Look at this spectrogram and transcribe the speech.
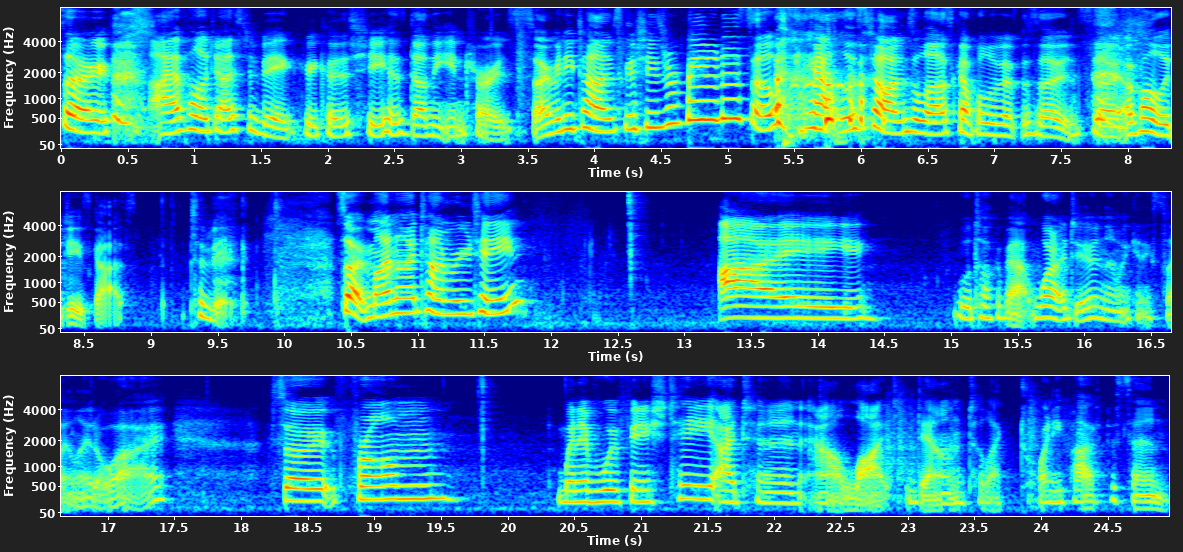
so I apologize to Vic because she has done the intros so many times because she's repeated herself countless times the last couple of episodes. So apologies, guys, to Vic. So my nighttime routine, I will talk about what I do, and then we can explain later why. So from whenever we've finished tea, I turn our light down to like 25%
